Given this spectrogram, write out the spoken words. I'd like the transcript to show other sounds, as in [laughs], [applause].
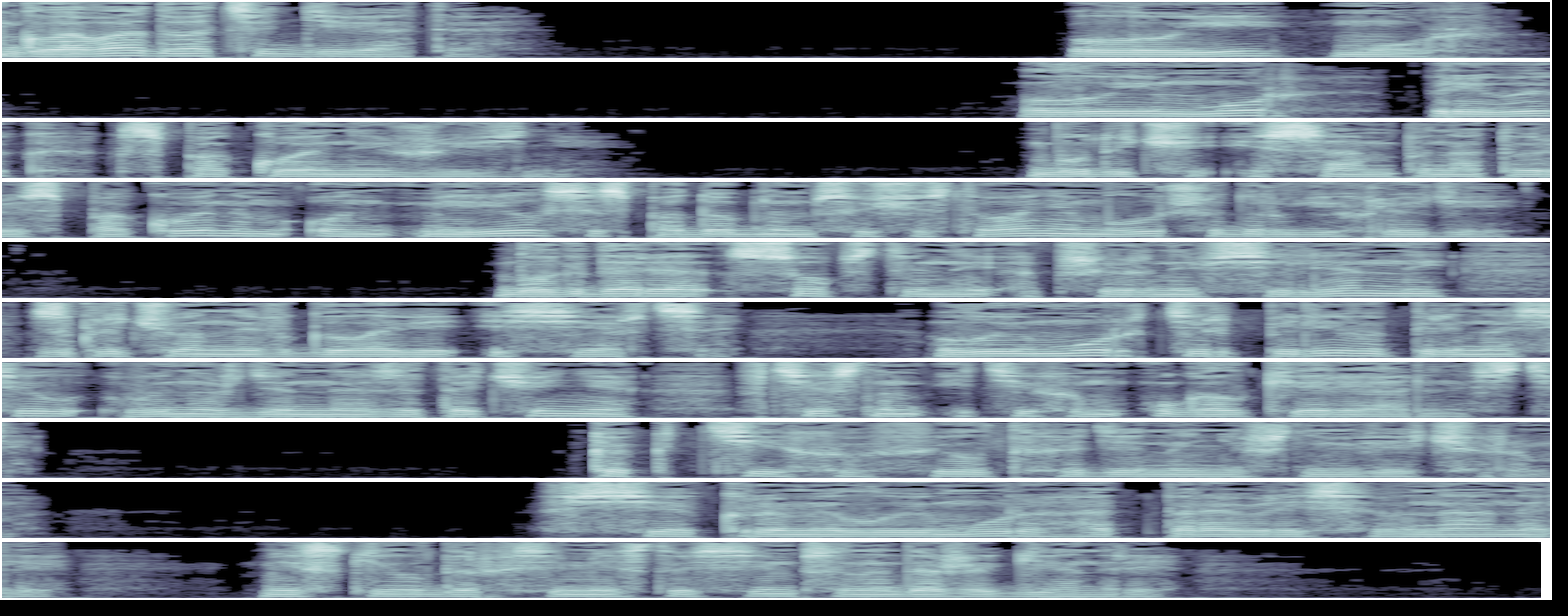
Глава двадцать девятая. Луи Мур. Луи Мур привык к спокойной жизни. Будучи и сам по натуре спокойным, он мирился с подобным существованием лучше других людей. Благодаря собственной обширной вселенной, заключенной в голове и сердце, Луи Мур терпеливо переносил вынужденное заточение в тесном и тихом уголке реальности – как тихо в Филдхеде нынешним вечером. Все, кроме Луи Мура, отправились в Наннели, мисс Килдер, семейство Симпсона, даже Генри.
